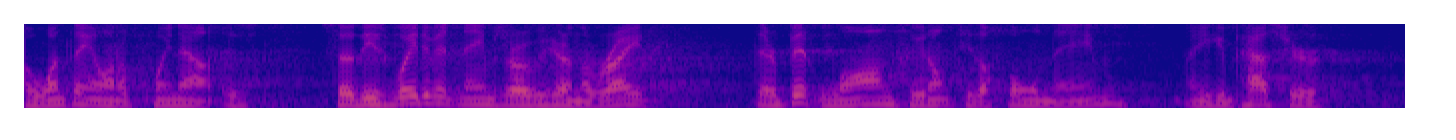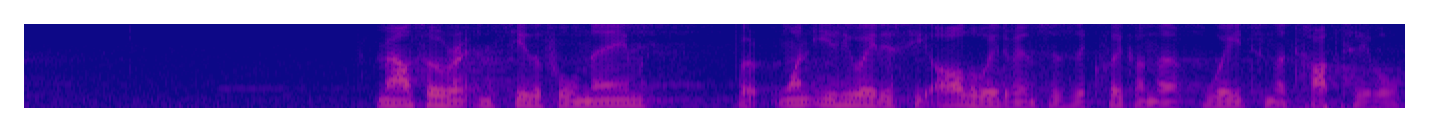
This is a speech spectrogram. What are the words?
Oh, one thing I want to point out is, so these wait a event names are over here on the right. They're a bit long, so you don't see the whole name. And you can pass your mouse over and see the full name. But one easy way to see all the wait events is to click on the waits in the top table.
